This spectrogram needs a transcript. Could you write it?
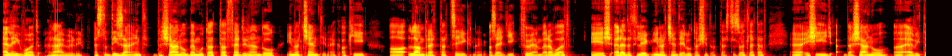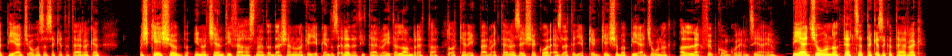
elég volt ráülni. Ezt a dizájnt de Sánó bemutatta Ferdinando Innocentinek, aki a Lambretta cégnek az egyik főembere volt, és eredetileg Innocenti elutasította ezt az ötletet, e, és így Dasano e, elvitte Piaggiohoz ezeket a terveket, és később Innocenti felhasználta Dasanónak egyébként az eredeti terveit a Lambretta torkerékpár megtervezésekor, ez lett egyébként később a Piaggio-nak a legfőbb konkurenciája. Piaggio-nak tetszettek ezek a tervek,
